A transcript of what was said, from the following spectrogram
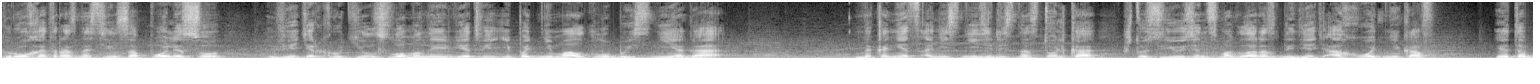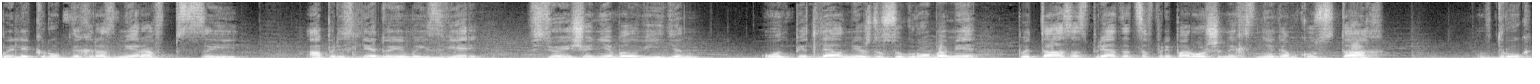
Грохот разносился по лесу, ветер крутил сломанные ветви и поднимал клубы снега. Наконец они снизились настолько, что Сьюзен смогла разглядеть охотников. Это были крупных размеров псы, а преследуемый зверь все еще не был виден. Он петлял между сугробами, пытался спрятаться в припорошенных снегом кустах. Вдруг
